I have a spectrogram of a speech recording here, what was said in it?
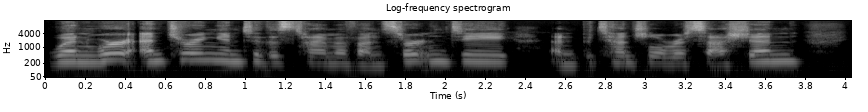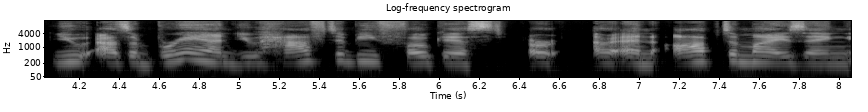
When we're entering into this time of uncertainty and potential recession, you as a brand, you have to be focused or, and optimizing,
